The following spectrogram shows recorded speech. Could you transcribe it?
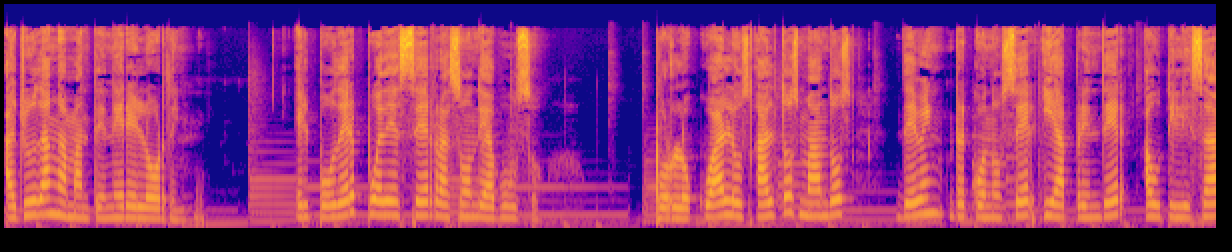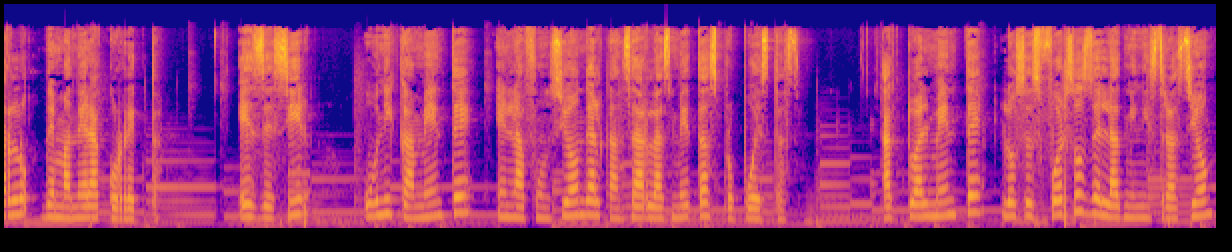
ayudan a mantener el orden. El poder puede ser razón de abuso, por lo cual los altos mandos deben reconocer y aprender a utilizarlo de manera correcta, es decir, únicamente en la función de alcanzar las metas propuestas. Actualmente, los esfuerzos de la Administración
